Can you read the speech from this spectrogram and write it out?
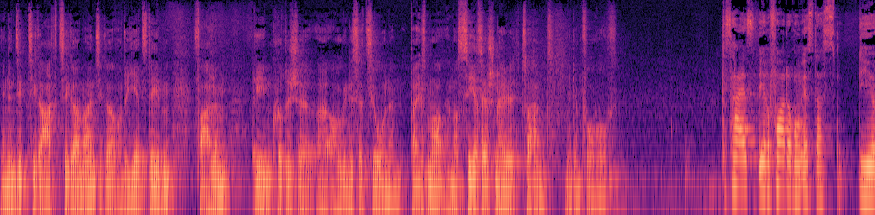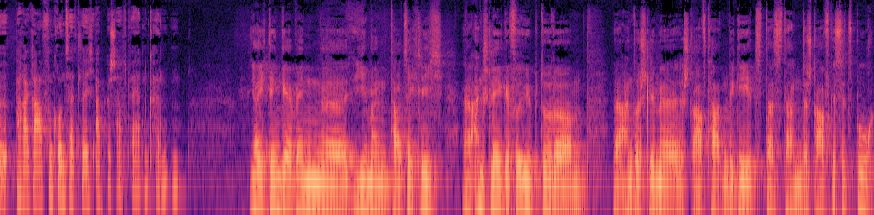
in den 70er, 80er, 90er oder jetzt eben vor allem gegen kurdische äh, Organisationen. Da ist man immer sehr, sehr schnell zur Hand mit dem Vorwurf. Das heißt, Ihre Forderung ist, dass die Paragraphen grundsätzlich abgeschafft werden könnten? Ja, ich denke, wenn äh, jemand tatsächlich äh, Anschläge verübt oder äh, andere schlimme Straftaten begeht, dass dann das Strafgesetzbuch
